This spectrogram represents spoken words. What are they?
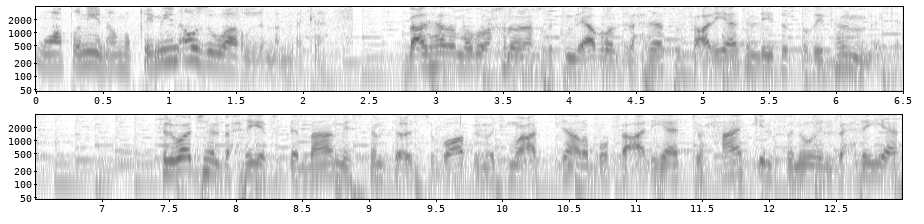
مواطنين أو مقيمين أو زوار للمملكة. بعد هذا الموضوع خلونا ناخذكم لأبرز الأحداث والفعاليات اللي تستضيفها المملكة. في الواجهة البحرية في الدمام يستمتع الزوار بمجموعة تجارب وفعاليات تحاكي الفنون البحرية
